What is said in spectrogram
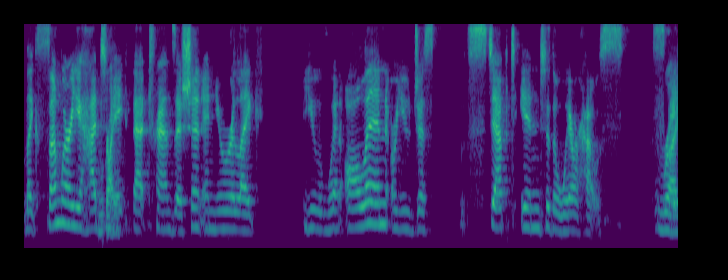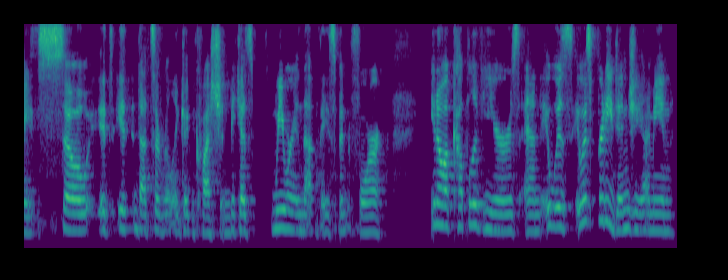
like somewhere you had to right. make that transition and you were like, you went all in or you just stepped into the warehouse space? right so it's it, that's a really good question because we were in that basement for you know a couple of years and it was it was pretty dingy i mean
